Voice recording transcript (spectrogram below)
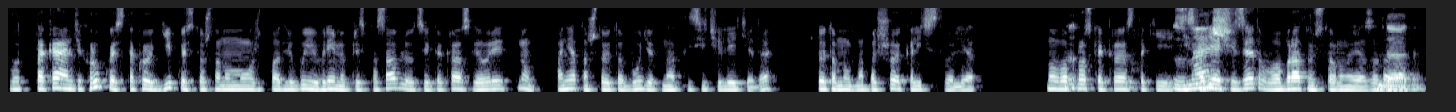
вот такая антихрупкость, такая гибкость, то, что оно может под любые время приспосабливаться и как раз говорить, ну, понятно, что это будет на тысячелетие, да, что это ну, на большое количество лет. Но ну, вопрос как раз таки, Знаешь, исходящий из этого, в обратную сторону я задал. Да, да.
